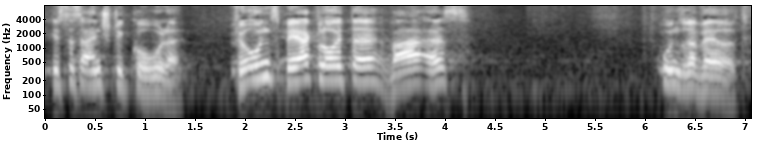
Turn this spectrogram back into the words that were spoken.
ist es ein Stück Kohle. Für uns Bergleute war es unsere Welt.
